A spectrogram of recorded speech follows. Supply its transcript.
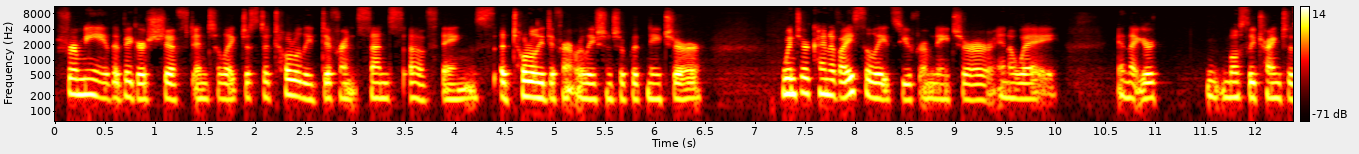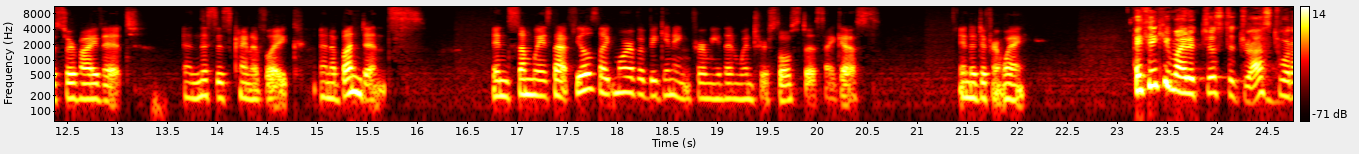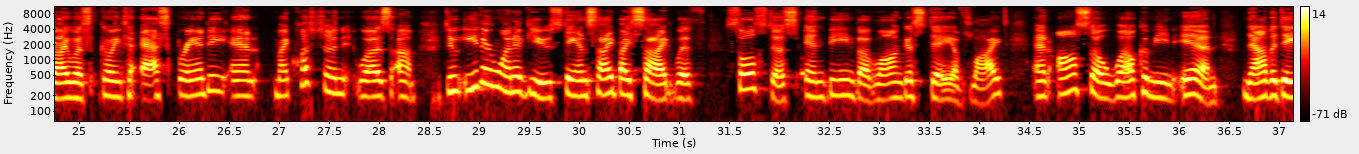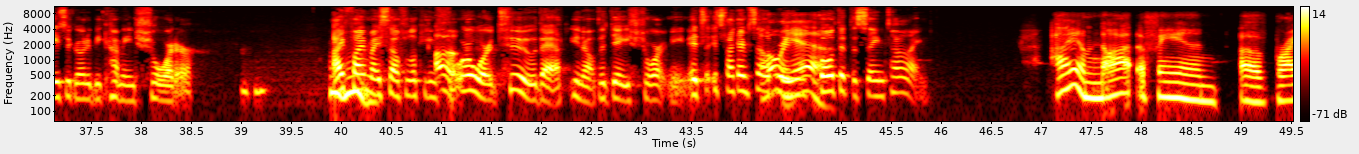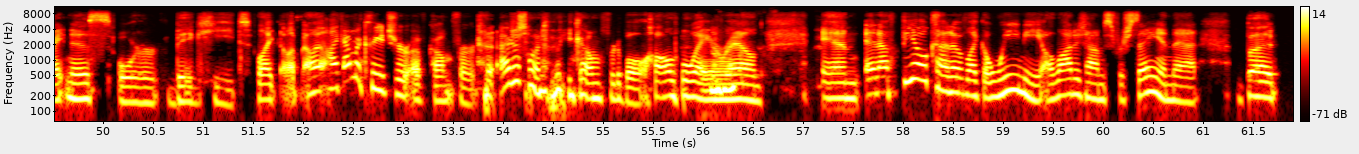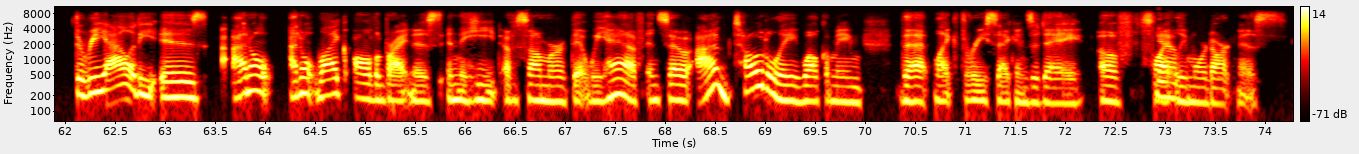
for me the bigger shift into like just a totally different sense of things a totally different relationship with nature. Winter kind of isolates you from nature in a way and that you're mostly trying to survive it. And this is kind of like an abundance. In some ways that feels like more of a beginning for me than winter solstice i guess in a different way i think you might have just addressed what i was going to ask brandy and my question was um, do either one of you stand side by side with solstice in being the longest day of light and also welcoming in now the days are going to be coming shorter mm-hmm. I find mm-hmm. myself looking oh. forward to that, you know, the day shortening. It's it's like I'm oh, celebrating oh, yeah. both at the same time. I am not a fan of brightness or big heat. Like uh, like I'm a creature of comfort. I just want to be comfortable all the way mm-hmm. around. and and I feel kind of like a weenie a lot of times for saying that, but the reality is I don't I don't like all the brightness in the heat of summer that we have. And so I'm totally welcoming that like 3 seconds a day of slightly yeah. more darkness.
